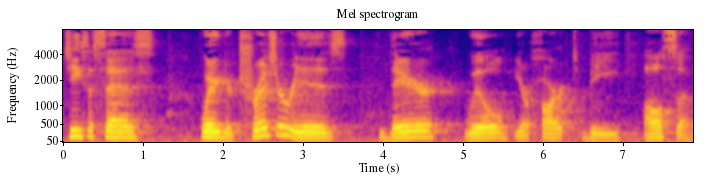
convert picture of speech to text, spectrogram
Jesus says, Where your treasure is, there will your heart be also.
